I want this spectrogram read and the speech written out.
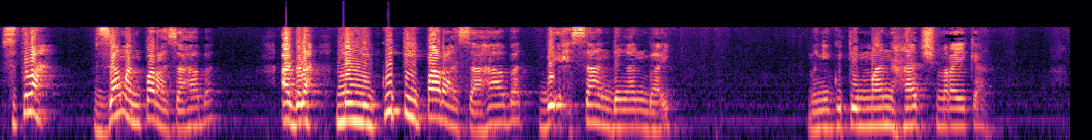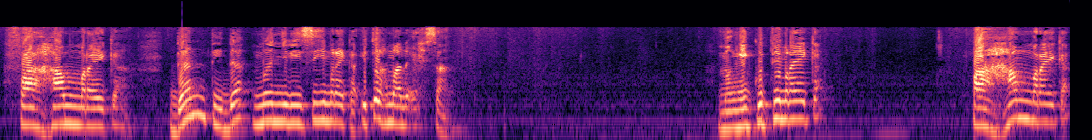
setelah zaman para sahabat adalah mengikuti para sahabat biihsan dengan baik mengikuti manhaj mereka faham mereka dan tidak menyelisihi mereka. Itulah mana ihsan mengikuti mereka paham mereka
